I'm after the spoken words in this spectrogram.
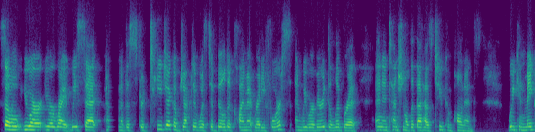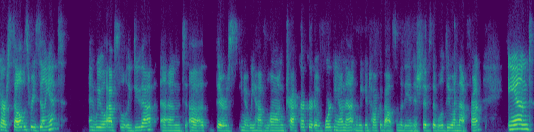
So you are you are right. We set kind of the strategic objective was to build a climate ready force, and we were very deliberate and intentional that that has two components. We can make ourselves resilient, and we will absolutely do that. And uh, there's you know we have long track record of working on that, and we can talk about some of the initiatives that we'll do on that front. And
